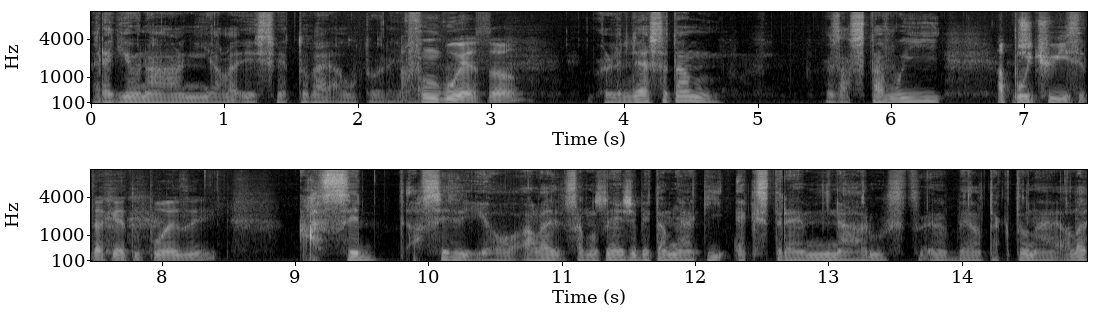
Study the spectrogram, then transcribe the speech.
regionální, ale i světové autory. A funguje to? Lidé se tam zastavují. A půjčují si také tu poezii? Asi, asi jo, ale samozřejmě, že by tam nějaký extrémní nárůst eh, byl, tak to ne. Ale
